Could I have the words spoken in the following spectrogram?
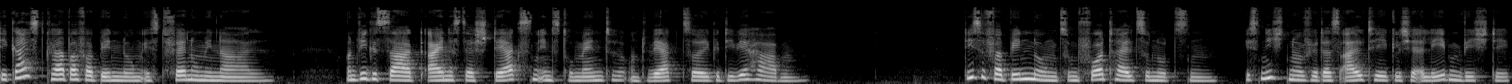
Die Geist-Körper-Verbindung ist phänomenal und wie gesagt eines der stärksten Instrumente und Werkzeuge, die wir haben. Diese Verbindung zum Vorteil zu nutzen, ist nicht nur für das alltägliche Erleben wichtig,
